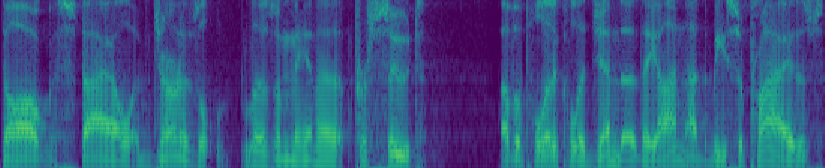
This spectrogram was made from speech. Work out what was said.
dog style of journalism in a pursuit of a political agenda, they ought not to be surprised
